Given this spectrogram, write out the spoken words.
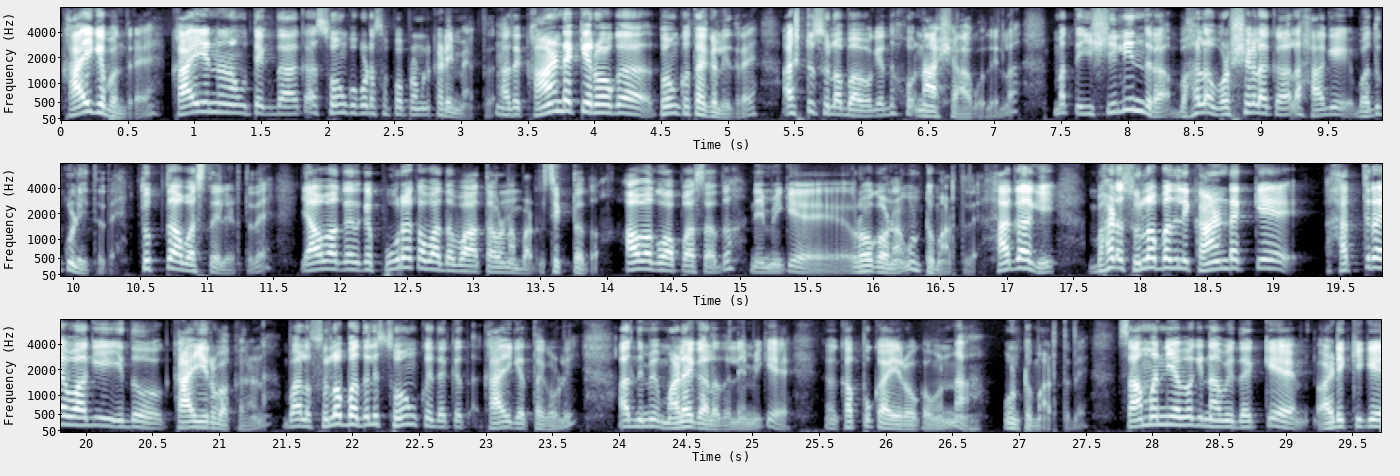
ಕಾಯಿಗೆ ಬಂದರೆ ಕಾಯಿಯನ್ನು ನಾವು ತೆಗೆದಾಗ ಸೋಂಕು ಕೂಡ ಸ್ವಲ್ಪ ಪ್ರಮಾಣ ಕಡಿಮೆ ಆಗ್ತದೆ. ಆದರೆ ಕಾಂಡಕ್ಕೆ ರೋಗ ಸೋಂಕು ತಗಲಿದ್ರೆ ಅಷ್ಟು ಸುಲಭವಾಗಿ ಅದು ನಾಶ ಆಗೋದಿಲ್ಲ ಮತ್ತು ಈ ಶಿಲೀಂಧ್ರ ಬಹಳ ವರ್ಷಗಳ ಕಾಲ ಹಾಗೆ ಬದುಕುಳಿತದೆ. ತುಪ್ತಾವಸ್ಥೆಯಲ್ಲಿರ್ತದೆ ಯಾವಾಗ ಅದಕ್ಕೆ ಪೂರಕವಾದ ವಾತಾವರಣ ಬ ಸಿಗ್ತದೋ ಆವಾಗ ವಾಪಸ್ ಅದು ನಿಮಗೆ ರೋಗವನ್ನು ಉಂಟು ಮಾಡ್ತದೆ ಹಾಗಾಗಿ ಬಹಳ ಸುಲಭದಲ್ಲಿ ಕಾಂಡಕ್ಕೆ ಹತ್ತಿರವಾಗಿ ಇದು ಕಾಯಿ ಇರುವ ಕಾರಣ ಭಾಳ ಸುಲಭದಲ್ಲಿ ಸೋಂಕು ಇದಕ್ಕೆ ಕಾಯಿಗೆ ತಗೊಳ್ಳಿ. ಅದು ನಿಮಗೆ ಮಳೆಗಾಲದಲ್ಲಿ ನಿಮಗೆ ಕಪ್ಪು ಕಾಯಿ ರೋಗವನ್ನು ಉಂಟು ಮಾಡ್ತದೆ. ಸಾಮಾನ್ಯವಾಗಿ ನಾವು ಇದಕ್ಕೆ ಅಡಿಕೆಗೆ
